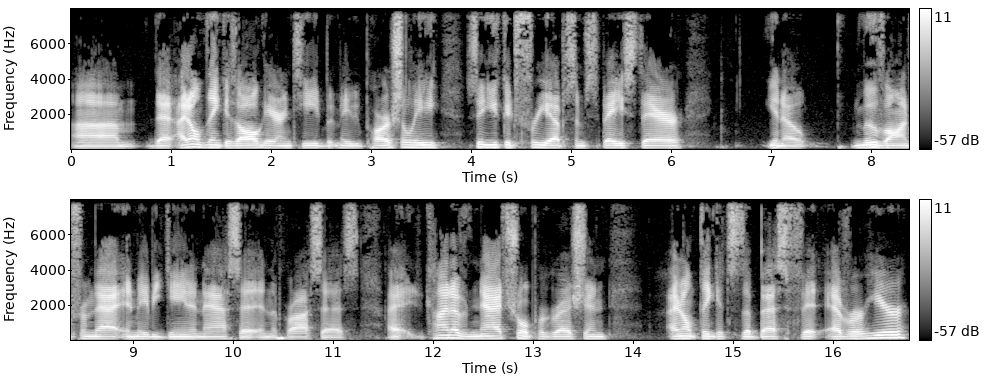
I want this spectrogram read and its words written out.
um, that I don't think is all guaranteed, but maybe partially. So you could free up some space there, you know, move on from that and maybe gain an asset in the process. I, kind of natural progression. I don't think it's the best fit ever here,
